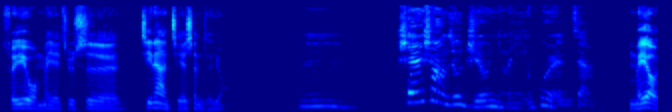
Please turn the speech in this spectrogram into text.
所以我们也就是尽量节省着用。嗯，山上就只有你们一户人家？没有，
